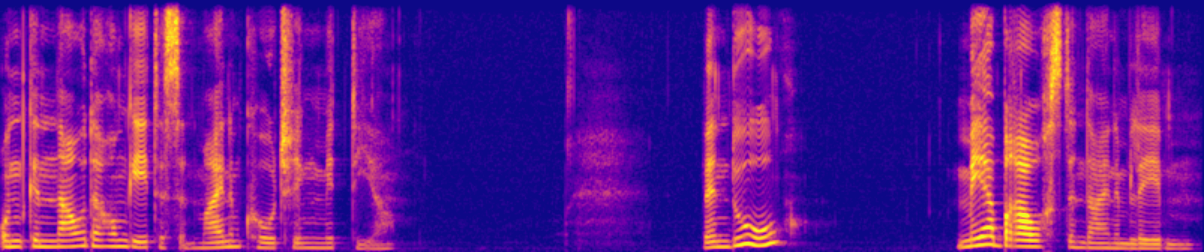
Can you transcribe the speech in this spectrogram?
Und genau darum geht es in meinem Coaching mit dir. Wenn du mehr brauchst in deinem Leben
